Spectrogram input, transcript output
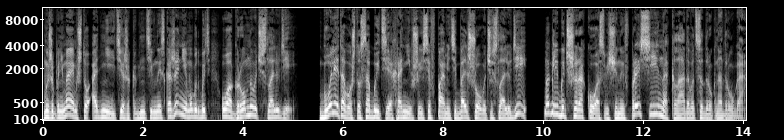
Мы же понимаем, что одни и те же когнитивные искажения могут быть у огромного числа людей. Более того, что события, хранившиеся в памяти большого числа людей, могли быть широко освещены в прессе и накладываться друг на друга.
